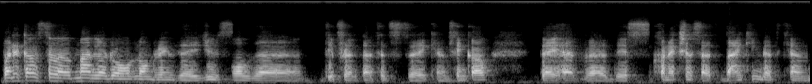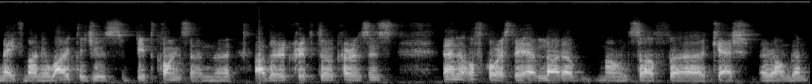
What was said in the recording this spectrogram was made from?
When it comes to money laundering, they use all the different methods they can think of. They have uh, these connections at banking that can make money white. They use bitcoins and uh, other cryptocurrencies. And of course, they have a lot of amounts of uh, cash around them.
